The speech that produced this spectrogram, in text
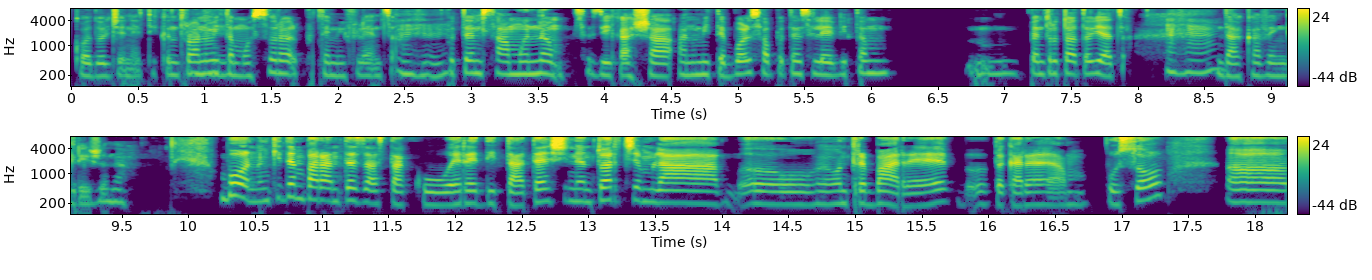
codul genetic. Într-o anumită Mhm. măsură îl putem influența. Uh-huh. Putem să amânăm, să zic așa, anumite boli sau putem să le evităm m, pentru toată viața, Uh-huh. dacă avem grijă, da. Bun, închidem paranteza asta cu ereditatea și ne întoarcem la uh, o întrebare uh, pe care am pus-o uh,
